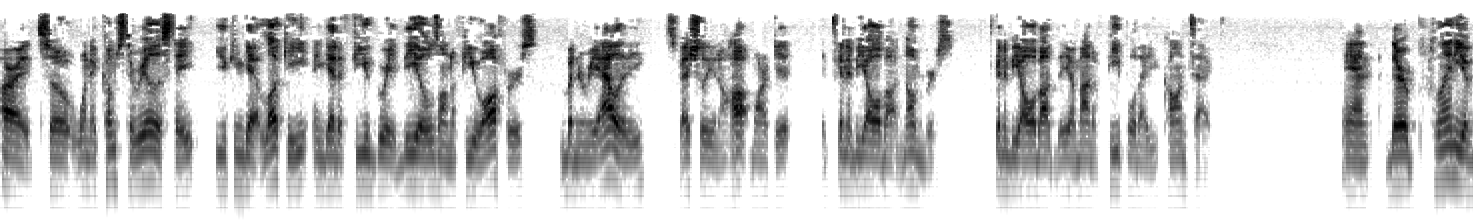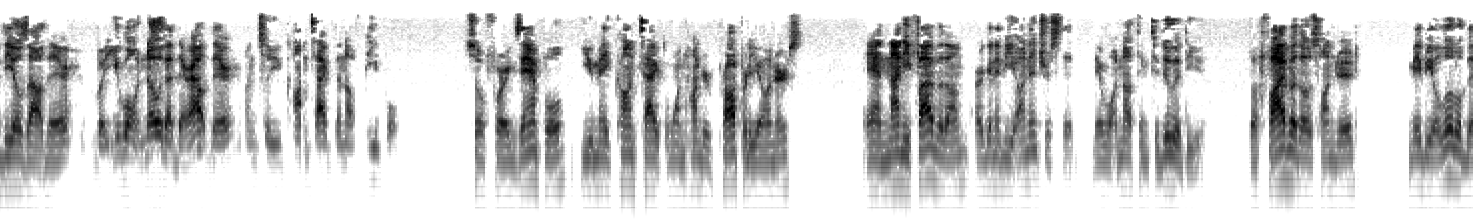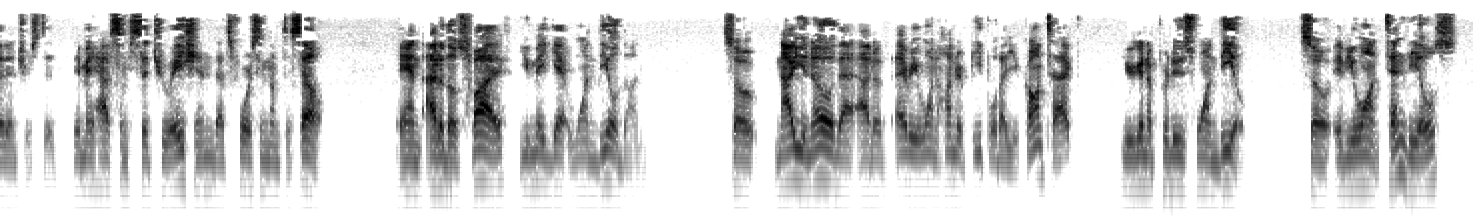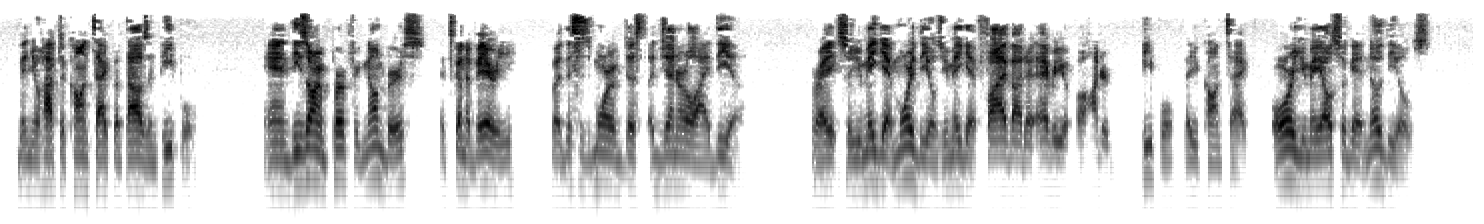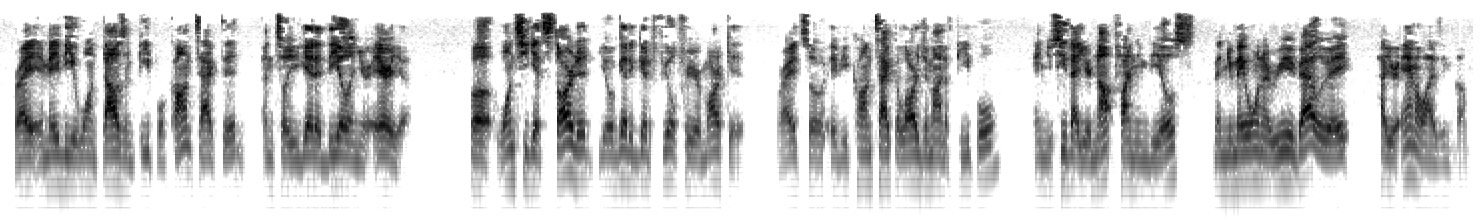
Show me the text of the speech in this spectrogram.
All right. So when it comes to real estate, you can get lucky and get a few great deals on a few offers. But in reality, especially in a hot market, it's going to be all about numbers. It's going to be all about the amount of people that you contact. And there are plenty of deals out there, but you won't know that they're out there until you contact enough people. So for example, you may contact 100 property owners and 95 of them are going to be uninterested. They want nothing to do with you. But five of those 100 may be a little bit interested. They may have some situation that's forcing them to sell. And out of those five, you may get one deal done. So now you know that out of every 100 people that you contact, you're going to produce one deal. So if you want 10 deals, then you'll have to contact a thousand people. And these aren't perfect numbers. It's going to vary, but this is more of just a general idea, right? So you may get more deals. You may get five out of every 100 people that you contact, or you may also get no deals, right? It may be 1,000 people contacted until you get a deal in your area. But once you get started, you'll get a good feel for your market, right? So if you contact a large amount of people and you see that you're not finding deals, then you may want to reevaluate how you're analyzing them.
